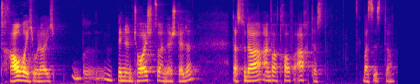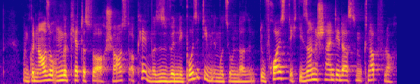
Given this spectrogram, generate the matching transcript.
traurig oder ich äh, bin enttäuscht so an der Stelle, dass du da einfach drauf achtest. Was ist da? Und genauso umgekehrt, dass du auch schaust, okay, was ist, wenn die positiven Emotionen da sind? Du freust dich, die Sonne scheint dir da aus dem Knopfloch.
